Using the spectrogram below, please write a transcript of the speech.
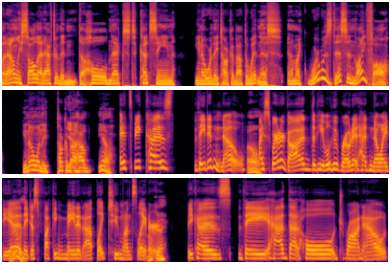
but I only saw that after the the whole next cutscene, you know, where they talk about the witness, and I'm like, where was this in Lightfall? You know, when they talk about Yeah. how, yeah, It's because they didn't know. oh, I swear to God, the people who wrote it had no idea Really? and they just fucking made it up like two months later. okay, Because they had that whole drawn out,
